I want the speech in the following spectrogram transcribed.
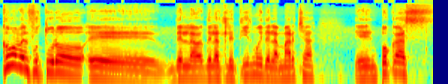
¿Cómo ve el futuro eh, del atletismo y de la marcha? En pocas,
